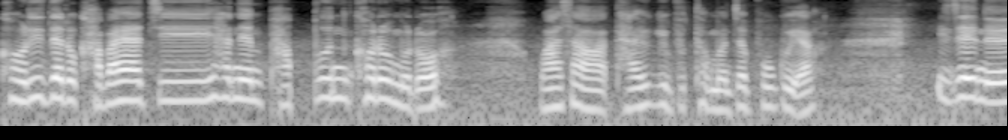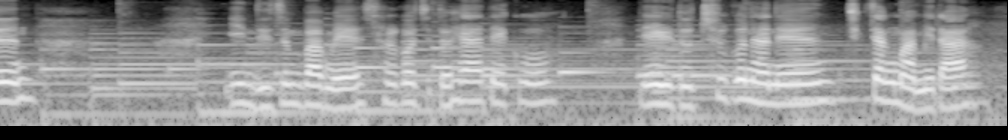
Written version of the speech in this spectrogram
거리대로 가봐야지 하는 바쁜 걸음으로 와서 다육이부터 먼저 보고요. 이제는 이 늦은 밤에 설거지도 해야 되고 내일도 출근하는 직장맘이라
